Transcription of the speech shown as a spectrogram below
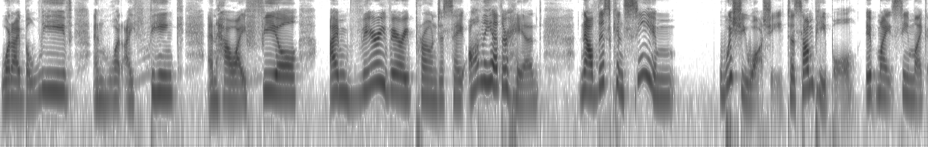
what I believe and what I think and how I feel. I'm very, very prone to say, on the other hand, now this can seem wishy washy to some people. It might seem like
